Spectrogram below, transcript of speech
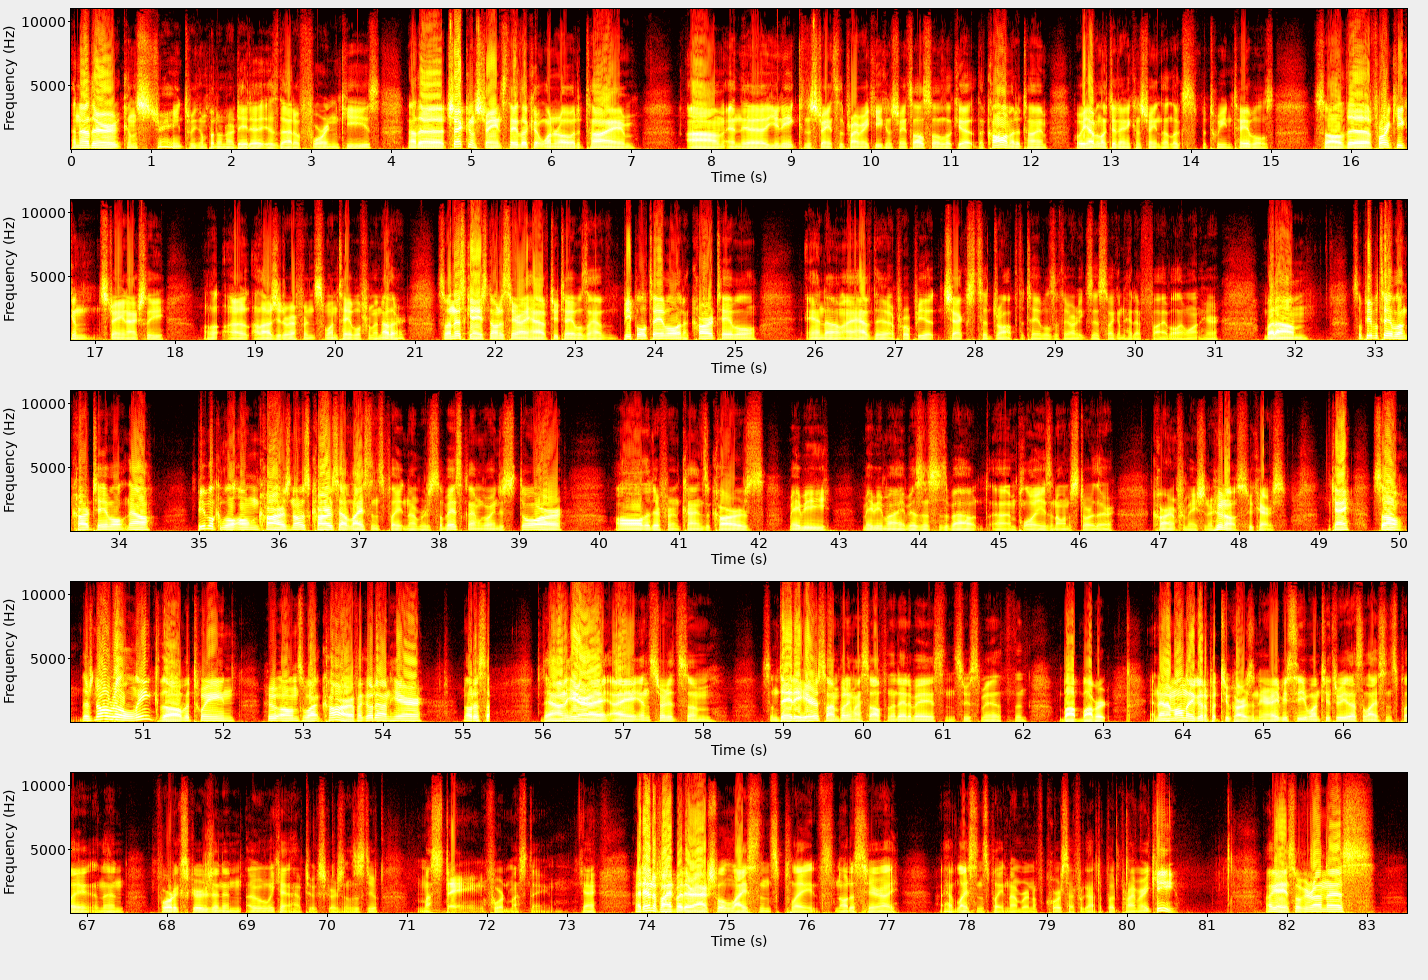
Another constraint we can put on our data is that of foreign keys. Now the check constraints, they look at one row at a time, um, and the unique constraints, the primary key constraints, also look at the column at a time, but we haven't looked at any constraint that looks between tables. So the foreign key constraint actually uh, allows you to reference one table from another. So in this case, notice here I have two tables. I have people table and a car table, and um, I have the appropriate checks to drop the tables if they already exist, so I can hit F5 all I want here. But um, so people table and card table. Now, people will own cars. Notice cars have license plate numbers. So basically, I'm going to store all the different kinds of cars. Maybe maybe my business is about uh, employees, and I want to store their car information, or who knows? Who cares? Okay. So there's no real link though between who owns what car. If I go down here, notice. Down here, I, I inserted some some data here, so I'm putting myself in the database, and Sue Smith, and Bob Bobbert. And then I'm only going to put two cars in here. ABC 123, that's the license plate, and then Ford Excursion, and oh, we can't have two Excursions. Let's do Mustang, Ford Mustang. Okay, identified by their actual license plates. Notice here I, I have license plate number, and of course I forgot to put primary key. Okay, so if you run this,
